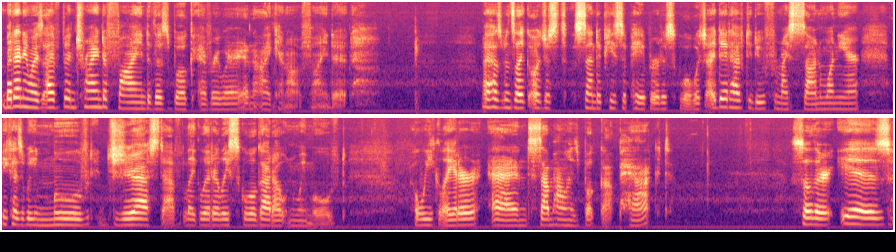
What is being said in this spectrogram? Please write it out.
But anyways, I've been trying to find this book everywhere and I cannot find it. My husband's like, oh, just send a piece of paper to school, which I did have to do for my son one year because we moved just after, like literally school got out and we moved a week later and somehow his book got packed. So there is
